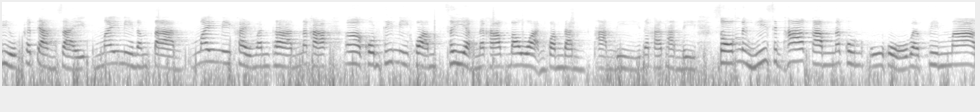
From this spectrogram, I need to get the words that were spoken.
ผิวกระจ่างใสไม่มีน้ำตาล ไม่มีไขมันทานนะคะเออคนที่มีความเสี่ยงนะคะเบาหวานความดันทานดีนะคะทานดีซองหนึ่ง25กรัมนะคุณโอ้โห แบบฟินมาก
